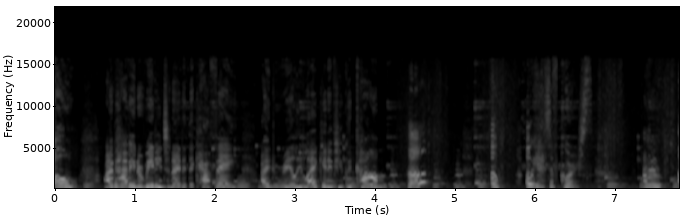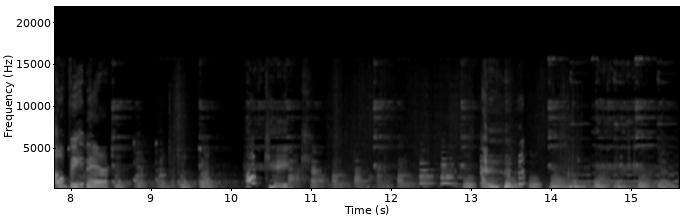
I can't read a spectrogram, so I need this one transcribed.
Oh, I'm having a reading tonight at the cafe. I'd really like it if you could come. Huh? Oh, oh yes, of course. Mm, I'll be there. Pupcake?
